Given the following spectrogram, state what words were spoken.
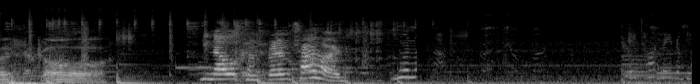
Let's go. You now a confirmed tryhard. You know, they taught me to be.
